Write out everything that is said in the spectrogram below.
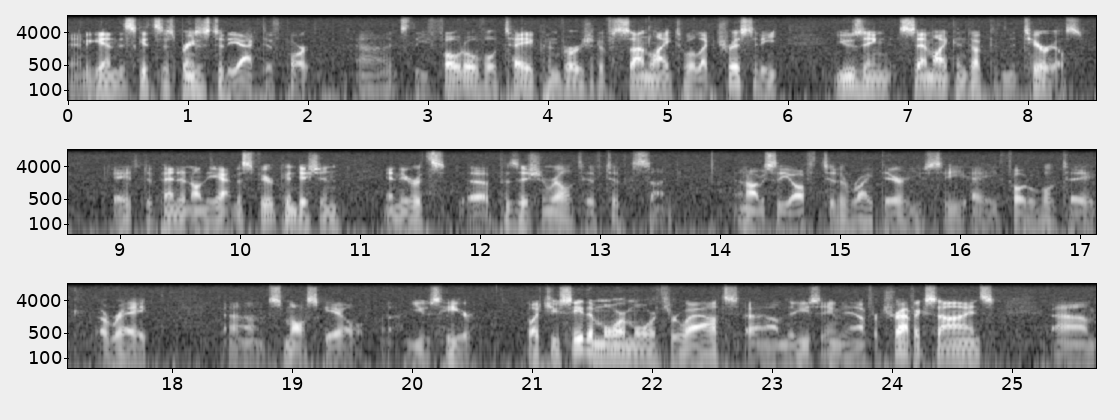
And again, this gets this brings us to the active part. Uh, it's the photovoltaic conversion of sunlight to electricity using semiconductive materials. Okay, it's dependent on the atmosphere condition and the Earth's uh, position relative to the Sun. And obviously off to the right there you see a photovoltaic array, um, small scale uh, use here. But you see them more and more throughout. Um, they're using them now for traffic signs, um,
